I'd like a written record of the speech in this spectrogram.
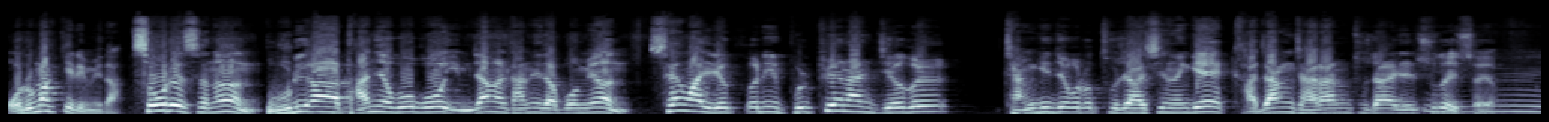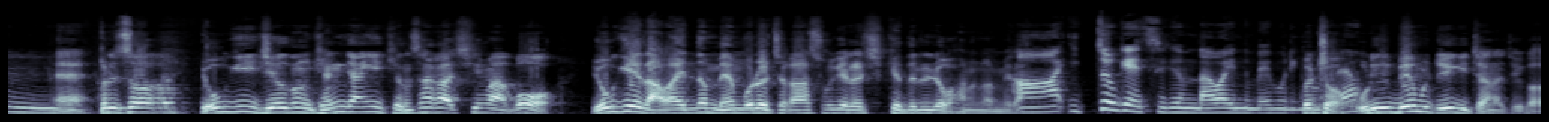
오르막길입니다. 서울에서는 우리가 다녀보고 임장을 다니다 보면 생활 여건이 불편한 지역을 장기적으로 투자하시는 게 가장 잘하는 투자일 수도 있어요. 음. 예, 그래서 여기 지역은 굉장히 경사가 심하고 여기에 나와 있는 매물을 제가 소개를 시켜드리려고 하는 겁니다. 아, 이쪽에 지금 나와 있는 매물인 그렇죠. 건가요? 우리 매물도 여기 있잖아, 지금.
